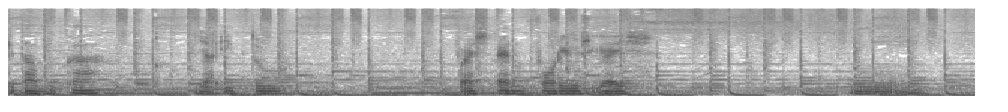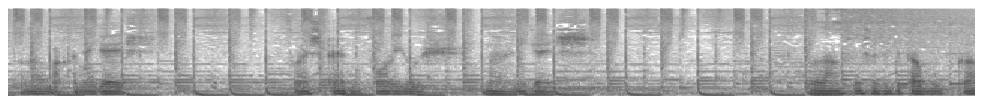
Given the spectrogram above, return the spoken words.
kita buka yaitu Fast and Furious guys. Ini penampakannya guys. Fast and Furious. Nah ini guys langsung saja kita buka.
